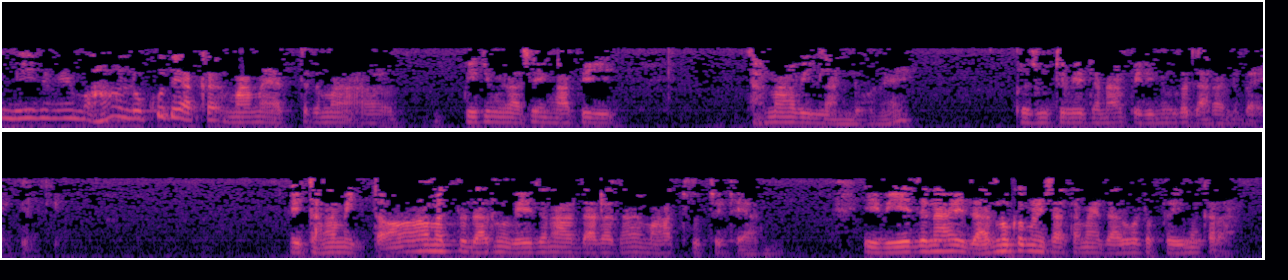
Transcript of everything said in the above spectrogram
මේක මේ මහා ලොකු දෙයක් මම ඇත්තටම පිටිමි වශයෙන් අපි තමාවිල්ලන්න ඕනේ ප්‍රසූත වේදනාව පිළිනුවර දරන්න බෑ කියලා. ඒ තරම ඉතාමත් දරුණු වේදනාවක් දාලා තමයි මාතෘත්වයට යන්නේ. ඒ වේදනාවේ දරුණුකම නිසා තමයි දරුවට ප්‍රේම කරන්නේ.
